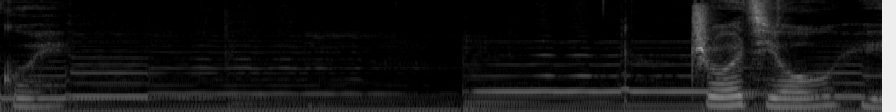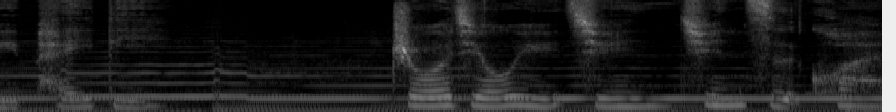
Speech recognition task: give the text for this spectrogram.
归，浊酒与裴迪，浊酒与君君自快。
